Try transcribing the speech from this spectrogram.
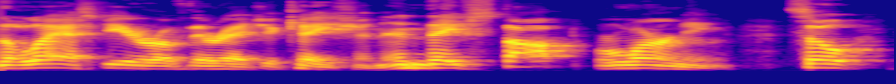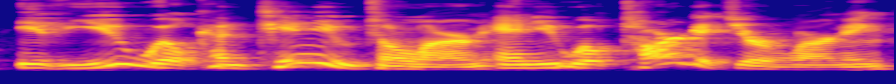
the last year of their education, and they've stopped learning. So if you will continue to learn and you will target your learning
